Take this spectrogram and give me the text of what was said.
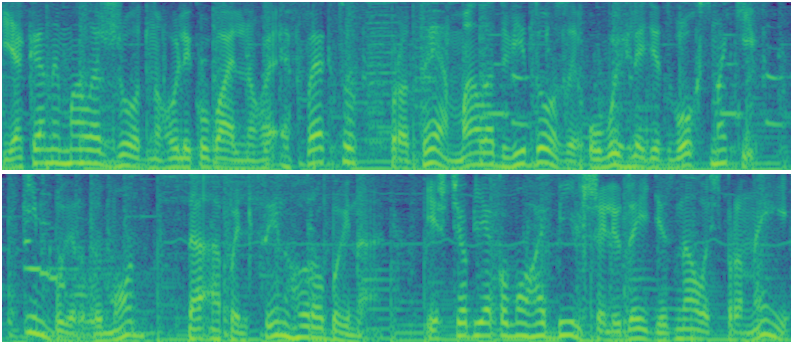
яка не мала жодного лікувального ефекту, проте мала дві дози у вигляді двох смаків: імбир лимон та апельсин горобина. І щоб якомога більше людей дізналось про неї,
